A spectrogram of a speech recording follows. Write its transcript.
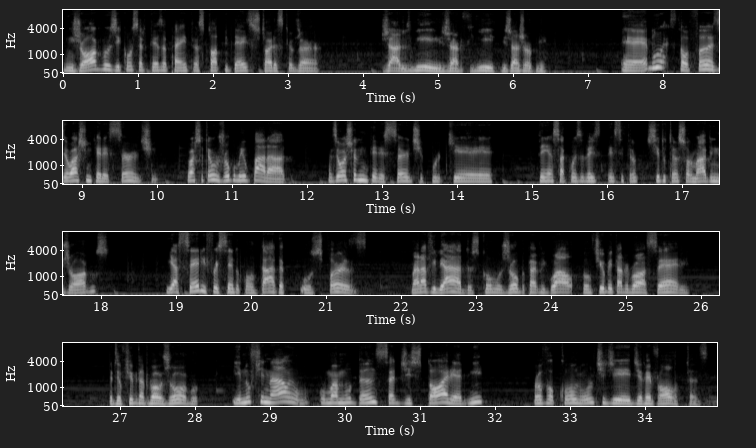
em jogos e com certeza está entre as top 10 histórias que eu já, já li, já vi e já joguei. É, no Last of Us eu acho interessante, eu acho até um jogo meio parado, mas eu acho ele interessante porque tem essa coisa de ter sido transformado em jogos e a série foi sendo contada, os fãs maravilhados, como o jogo estava igual, o filme estava igual à série, quer dizer, o filme estava igual ao jogo, e no final, uma mudança de história ali provocou um monte de, de revoltas.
